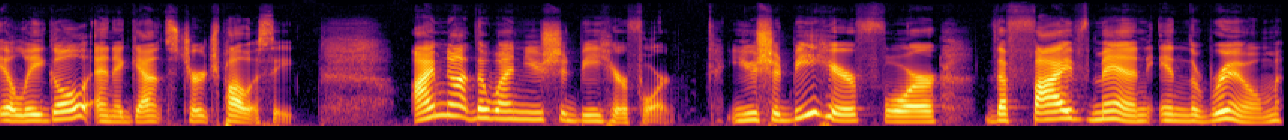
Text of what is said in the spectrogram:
illegal and against church policy. I'm not the one you should be here for. You should be here for the five men in the room,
